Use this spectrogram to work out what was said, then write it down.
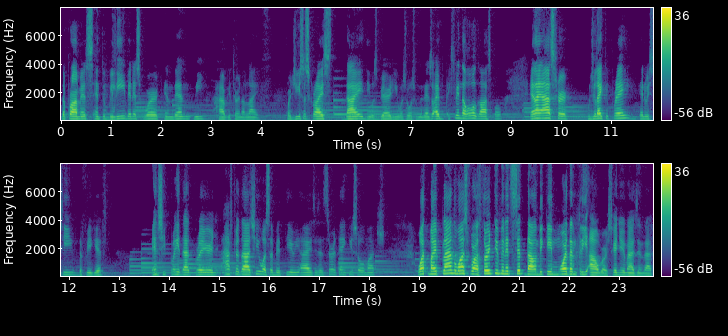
the promise and to believe in His work, and then we have eternal life. For Jesus Christ died, He was buried, He was rose from the dead. So I explained the whole gospel. And I asked her, Would you like to pray and receive the free gift? And she prayed that prayer. And after that, she was a bit teary eyed. She said, Sir, thank you so much. What my plan was for a 30 minute sit down became more than three hours. Can you imagine that?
